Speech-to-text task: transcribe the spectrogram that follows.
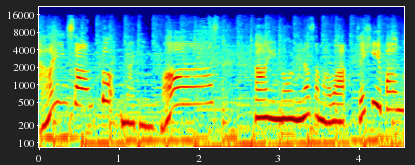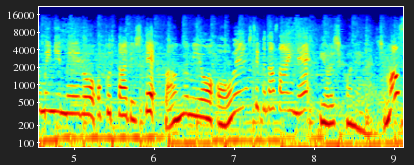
隊員さんとなります。隊員の皆様はぜひ番組にメールを送ったりして番組を応援してくださいね。よろしくお願いします。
